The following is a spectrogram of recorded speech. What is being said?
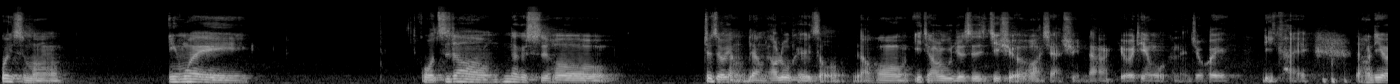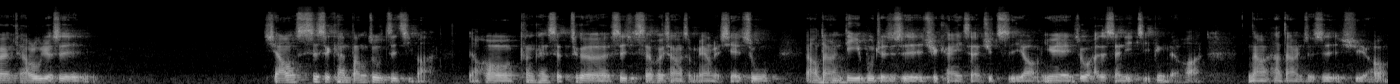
为什么？因为我知道那个时候就只有两两条路可以走，然后一条路就是继续恶化下去，那有一天我可能就会离开，然后另外一条路就是想要试试看帮助自己吧，然后看看社这个是社会上有什么样的协助，然后当然第一步就是去看医生去吃药，因为如果他是生理疾病的话，那他当然就是需要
